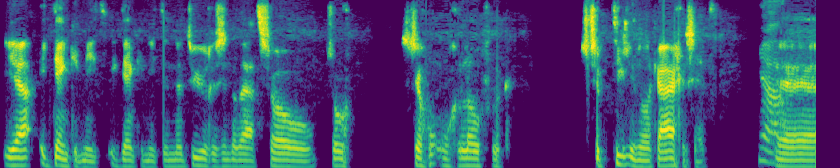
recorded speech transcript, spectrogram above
Ja, ik denk het niet. Ik denk het niet. De natuur is inderdaad zo, zo zo ongelooflijk subtiel in elkaar gezet. Ja. Uh,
